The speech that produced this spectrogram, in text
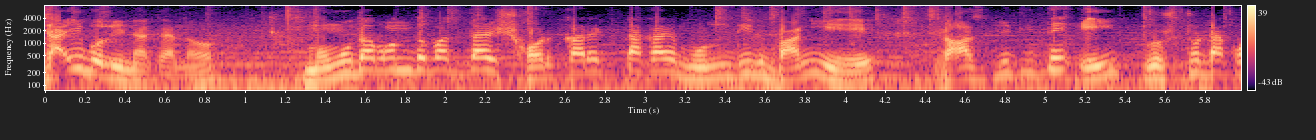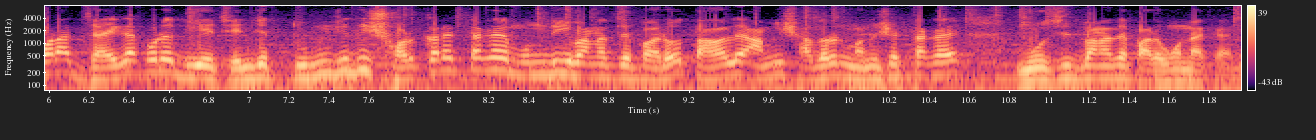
যাই বলি না কেন, মমতা বন্দ্যোপাধ্যায় সরকারের টাকায় মন্দির বানিয়ে রাজনীতিতে এই প্রশ্নটা করার জায়গা করে দিয়েছেন যে তুমি যদি সরকারের টাকায় মন্দির বানাতে পারো, তাহলে আমি সাধারণ মানুষের টাকায় মসজিদ বানাতে পারব না কেন?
